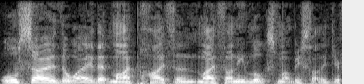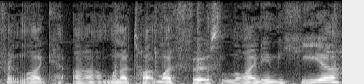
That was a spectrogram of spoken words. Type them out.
also, the way that my Python, my Thonny looks might be slightly different. Like um, when I type my first line in here,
